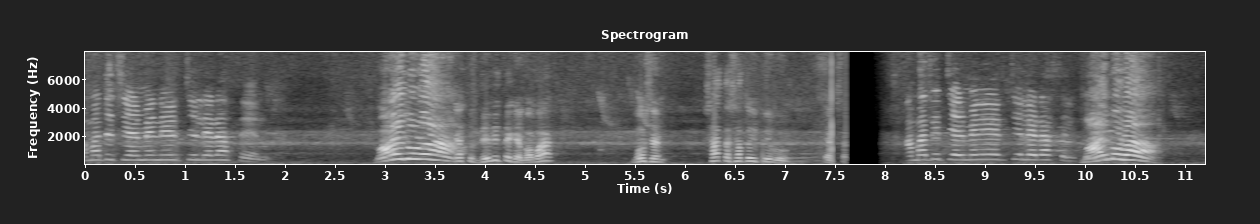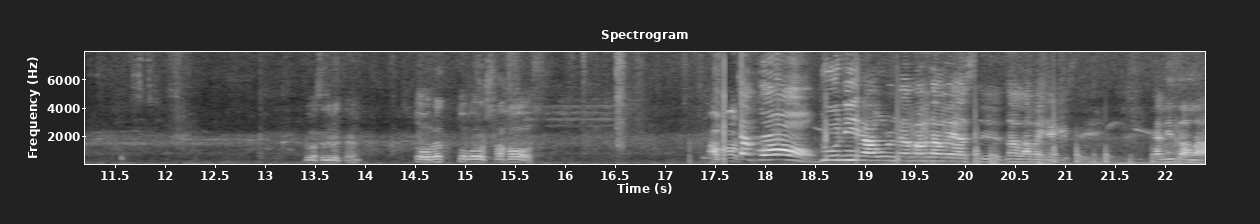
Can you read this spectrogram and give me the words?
আমাদের চেয়ারম্যানের ছেলে রাসেল মাইমুনা এত দেরি থেকে বাবা? বসেন সাথে সাথেই পেব আমাদের চেয়ারম্যানের ছেলে রাসেল মাইমুনা! তোর এত বড় সাহস। আমার দুনিয়া উল্টা পাল্টা হয়ে আছে জ্বালা বাইরে গেছে। খালি জ্বালা।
